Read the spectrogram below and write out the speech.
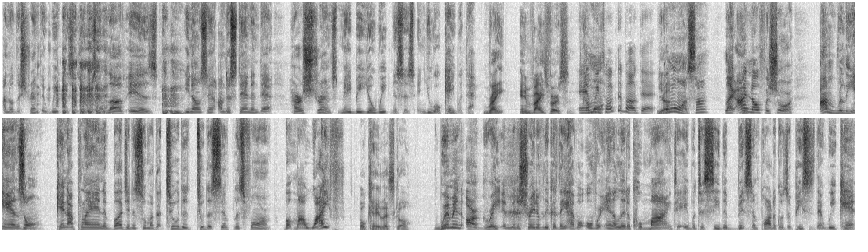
I know the strength and weaknesses. You know what I'm saying? Love is, you know what I'm saying, understanding that her strengths may be your weaknesses and you okay with that. Right. And vice versa. and come we on. talked about that. Yep. Come on, son. Like I know for sure, I'm really hands on. Can I plan and budget and so my to the to the simplest form? But my wife, Okay, let's go. women are great administratively because they have an over analytical mind to able to see the bits and particles of pieces that we can't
